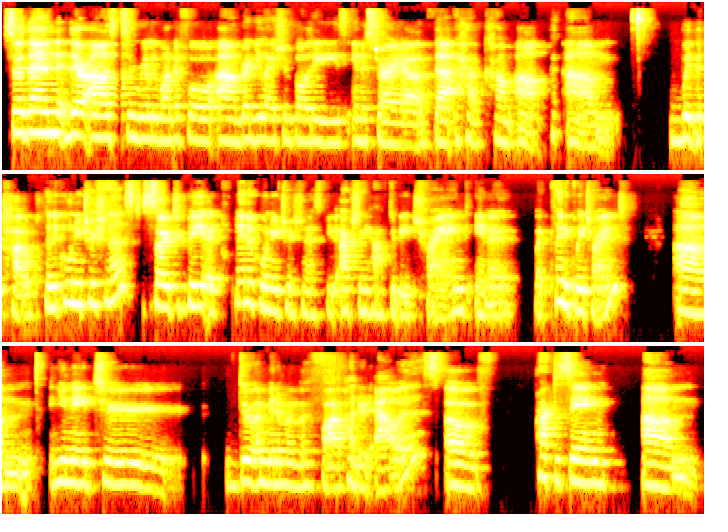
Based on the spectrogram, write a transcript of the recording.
So then there are some really wonderful um, regulation bodies in Australia that have come up um, with the title clinical nutritionist. So to be a clinical nutritionist, you actually have to be trained in a like clinically trained. Um, you need to do a minimum of 500 hours of practicing um,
